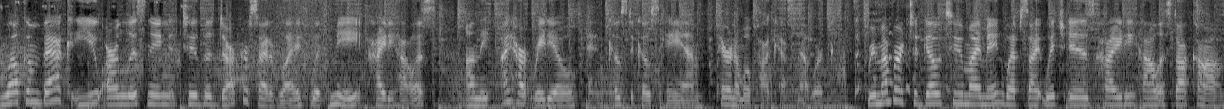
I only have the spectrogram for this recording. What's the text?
Welcome back. You are listening to The Darker Side of Life with me, Heidi Hollis, on the iHeartRadio and Coast to Coast AM Paranormal Podcast Network. Remember to go to my main website, which is HeidiHollis.com,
